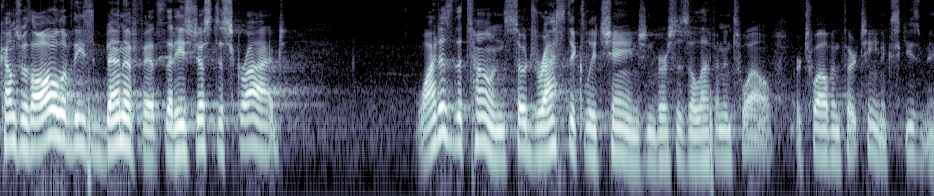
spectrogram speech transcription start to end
comes with all of these benefits that he's just described, why does the tone so drastically change in verses 11 and 12, or 12 and 13, excuse me?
